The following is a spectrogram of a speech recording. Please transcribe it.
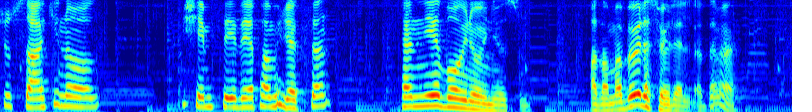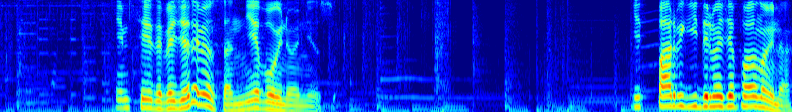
Sus sakin ol. Bir şemsiyeyi de yapamayacaksan sen niye bu oyunu oynuyorsun? Adama böyle söylerler değil mi? Şemsiyeyi de beceremiyorsan niye bu oyunu oynuyorsun? Git Barbie giydirmece falan oyna.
